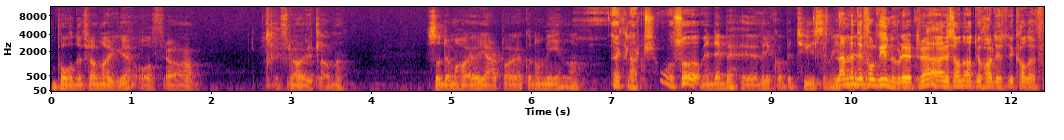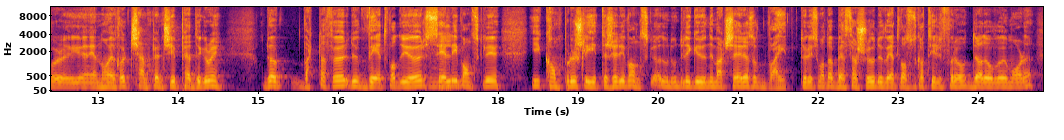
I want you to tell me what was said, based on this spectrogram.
Både fra Norge og fra, fra utlandet. Så de har jo hjelp av økonomien. da. Det er klart. Også, Men det behøver ikke å bety så mye. Nei, men det folk undervurderer, tror jeg, er sånn at du har det de kaller for for championship pedigree. Du har vært der før, du vet hva du gjør. Selv i vanskelig I kamper du sliter, selv i vanskelig Når du ligger under i matchserie, så veit du liksom at det er best av sju. Du vet hva som skal til for å dra det over målet.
